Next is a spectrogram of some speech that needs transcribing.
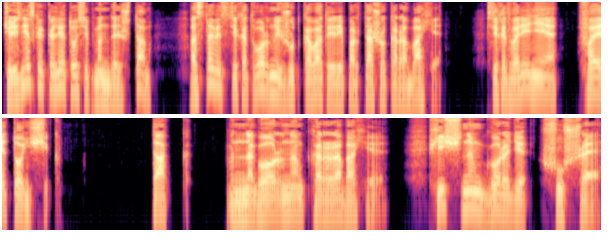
Через несколько лет Осип Мандельштам оставит стихотворный жутковатый репортаж о Карабахе, стихотворение «Фаэтонщик». Так в Нагорном Карабахе в хищном городе Шуше.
